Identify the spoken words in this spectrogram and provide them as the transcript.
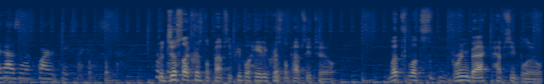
It has an acquired taste, I guess. But just like Crystal Pepsi, people hated Crystal Pepsi too. Let's let's bring back Pepsi Blue.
